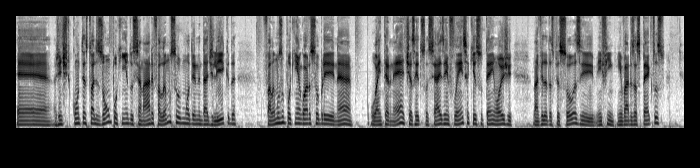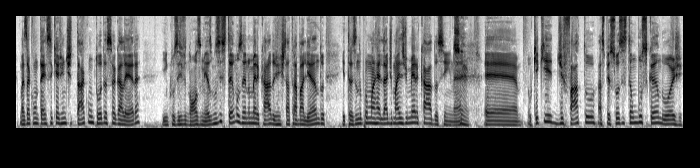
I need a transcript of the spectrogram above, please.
É, a gente contextualizou um pouquinho do cenário, falamos sobre modernidade líquida, falamos um pouquinho agora sobre né, a internet, as redes sociais, a influência que isso tem hoje na vida das pessoas e, enfim, em vários aspectos. Mas acontece que a gente tá com toda essa galera inclusive nós mesmos estamos aí no mercado, a gente está trabalhando e trazendo para uma realidade mais de mercado, assim, né? É, o que que de fato as pessoas estão buscando hoje?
